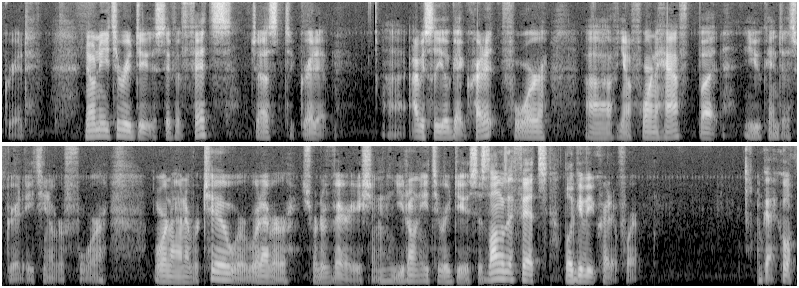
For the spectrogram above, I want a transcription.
grid. No need to reduce. If it fits, just grid it. Uh, obviously, you'll get credit for uh, you know four and a half, but you can just grid 18 over 4 or 9 over 2 or whatever sort of variation. You don't need to reduce. As long as it fits, they'll give you credit for it. Okay, cool.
